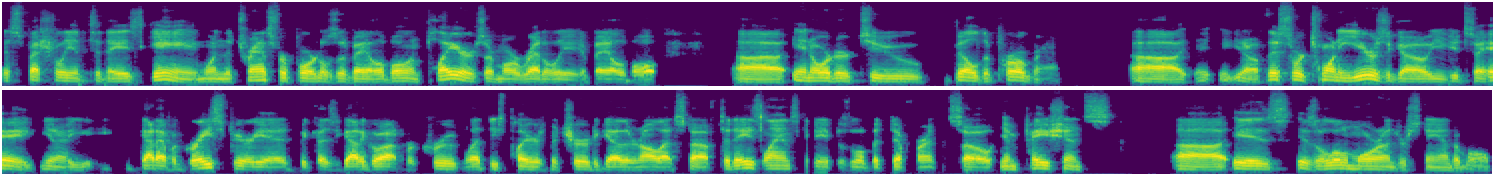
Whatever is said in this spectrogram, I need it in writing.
especially in today's game when the transfer portal is available and players are more readily available uh, in order to build a program uh, you know, if this were 20 years ago, you'd say, hey, you know, you, you got to have a grace period because you got to go out and recruit, and let these players mature together, and all that stuff. Today's landscape is a little bit different, so impatience uh, is is a little more understandable.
